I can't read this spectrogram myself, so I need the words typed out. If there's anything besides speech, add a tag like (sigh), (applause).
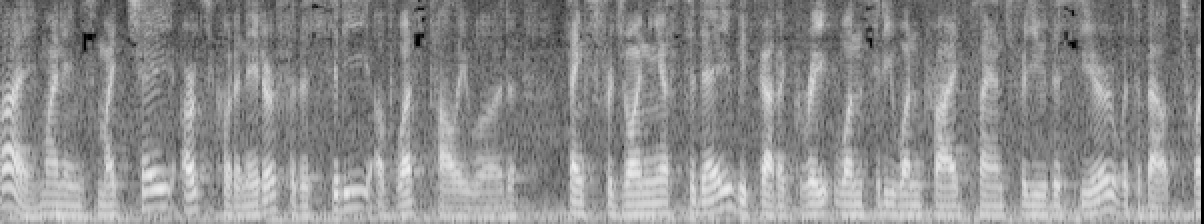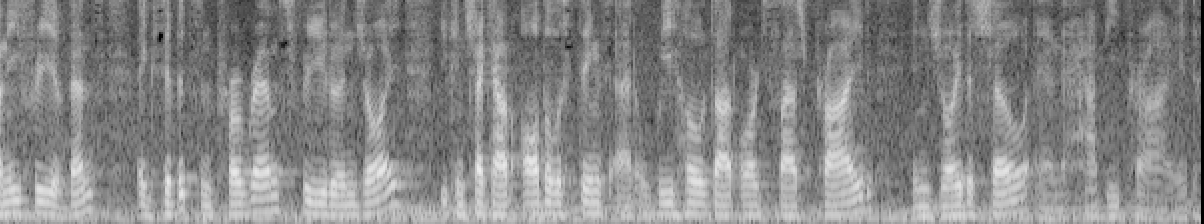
Hi, my name is Mike Che, Arts Coordinator for the City of West Hollywood. Thanks for joining us today. We've got a great One City, One Pride planned for you this year with about 20 free events, exhibits, and programs for you to enjoy. You can check out all the listings at weho.org slash pride. Enjoy the show and happy Pride.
